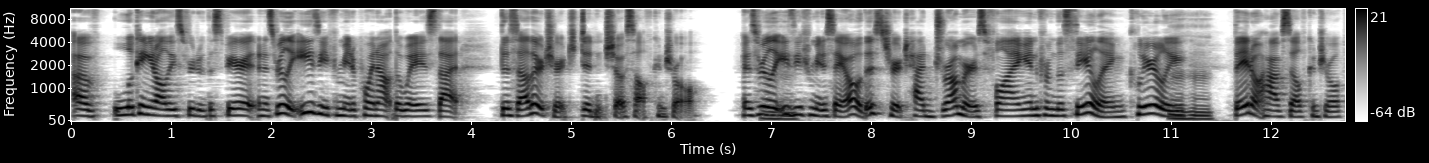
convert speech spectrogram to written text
of looking at all these fruit of the spirit. And it's really easy for me to point out the ways that this other church didn't show self control. It's really mm-hmm. easy for me to say, oh, this church had drummers flying in from the ceiling. Clearly, mm-hmm. they don't have self control.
